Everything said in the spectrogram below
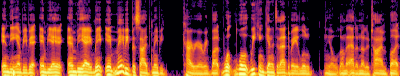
in the NBA. NBA, NBA, maybe, besides maybe Kyrie Irving, but we'll, we'll, we can get into that debate a little, you know, at another time. But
